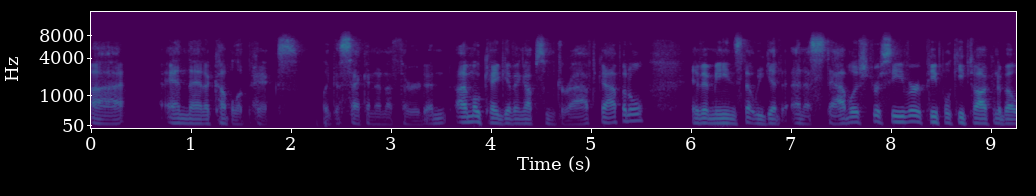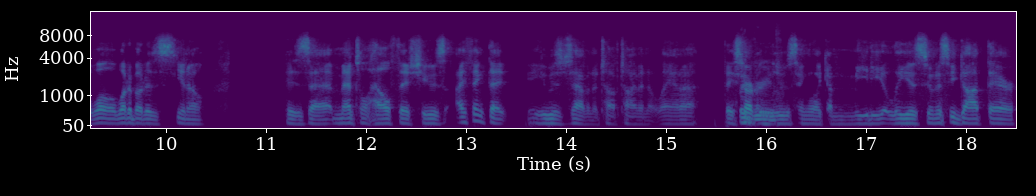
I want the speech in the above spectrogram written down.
Uh, and then a couple of picks, like a second and a third. And I'm okay giving up some draft capital if it means that we get an established receiver. People keep talking about, well, what about his, you know, his uh, mental health issues. I think that he was just having a tough time in Atlanta. They started Agreed. losing like immediately as soon as he got there.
